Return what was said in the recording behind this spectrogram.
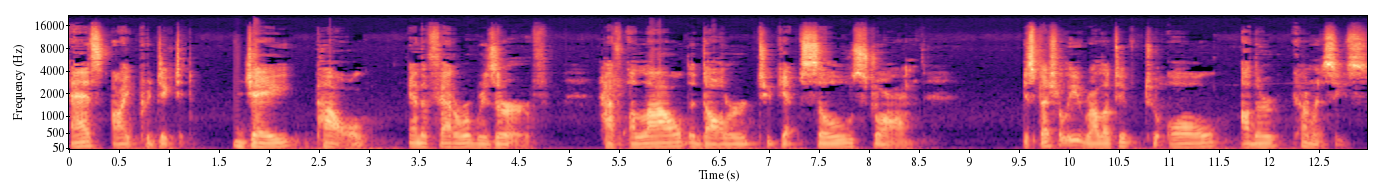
As I predicted, Jay Powell and the Federal Reserve have allowed the dollar to get so strong, especially relative to all other currencies,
